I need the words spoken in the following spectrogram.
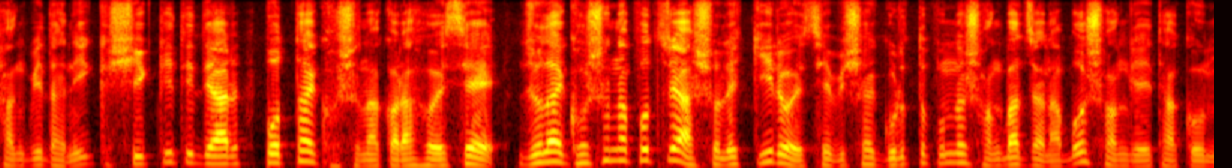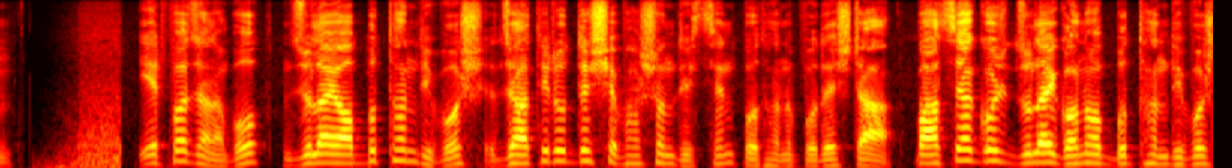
সাংবিধানিক স্বীকৃতি দেওয়ার প্রত্যয় ঘোষণা করা হয়েছে। জুলাই ঘোষণাপত্রে আসলে কি রয়েছে বিষয়ে গুরুত্বপূর্ণ সংবাদ জানাব সঙ্গেই থাকুন। এরপর জানাব, জুলাই অভ্যুত্থান দিবস জাতির উদ্দেশ্যে ভাষণ দিচ্ছেন প্রধান উপদেষ্টা। পাঁচই আগস্ট জুলাই গণ অভ্যুত্থান দিবস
